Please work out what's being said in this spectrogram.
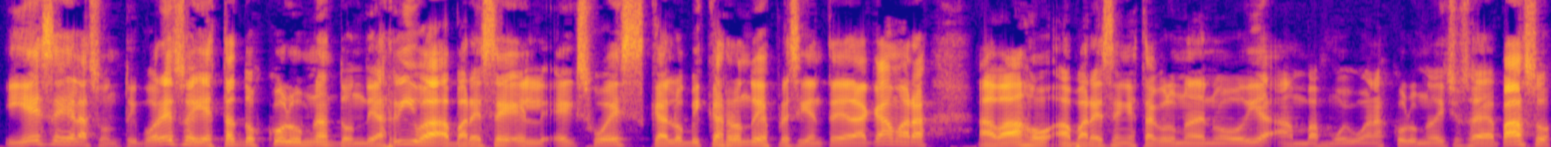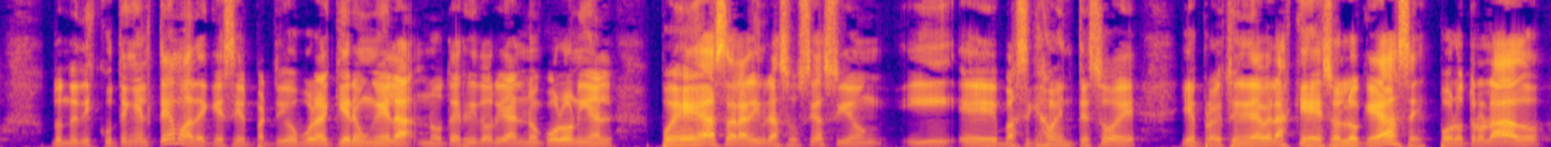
Y ese es el asunto. Y por eso hay estas dos columnas donde arriba aparece el ex juez Carlos Vizcarrondo y es presidente de la Cámara. Abajo aparece en esta columna de Nuevo Día, ambas muy buenas columnas, dicho sea de paso, donde discuten el tema de que si el Partido Popular quiere un ELA no territorial, no colonial, pues es hacer la libre asociación y eh, básicamente eso es. Y el proyecto de Unidad Velázquez eso es lo que hace. Por otro lado,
